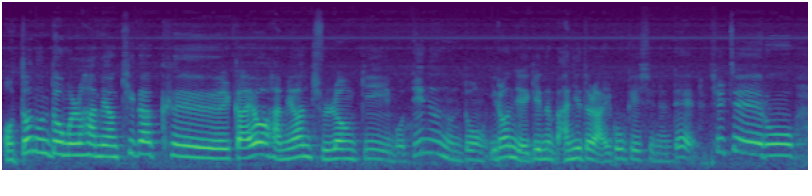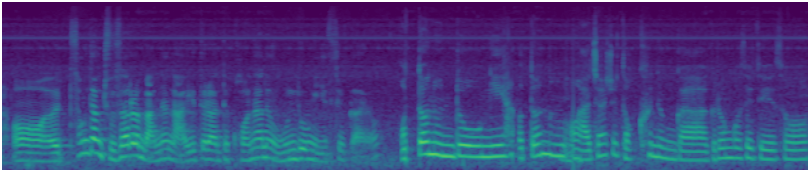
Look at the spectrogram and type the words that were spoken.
어떤 운동을 하면 키가 클까요? 하면 줄넘기, 뭐 뛰는 운동 이런 얘기는 많이들 알고 계시는데 실제로 어, 성장 주사를 맞는 아이들한테 권하는 운동이 있을까요? 어떤 운동이 어떤 어, 아주 아주 더 크는가 그런 것에 대해서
